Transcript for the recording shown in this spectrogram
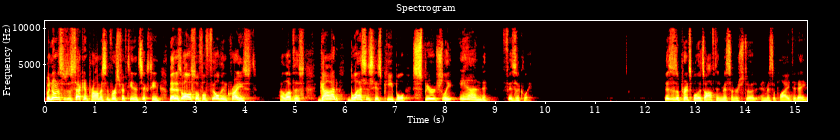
But notice there's a second promise in verse 15 and 16 that is also fulfilled in Christ. I love this. God blesses his people spiritually and physically. This is a principle that's often misunderstood and misapplied today.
